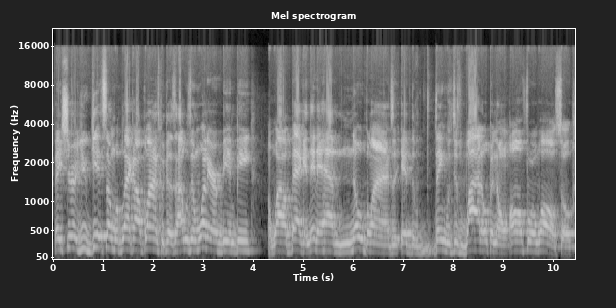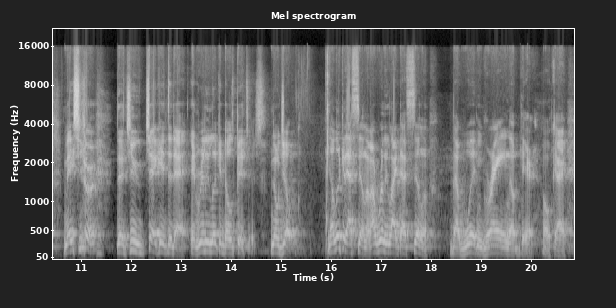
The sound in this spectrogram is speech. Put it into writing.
Make sure you get some with blackout blinds because I was in one Airbnb a while back and they didn't have no blinds. It, the thing was just wide open on all four walls. So make sure that you check into that and really look at those pictures. No joke. Now look at that ceiling. I really like that ceiling, that wooden grain up there, okay?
